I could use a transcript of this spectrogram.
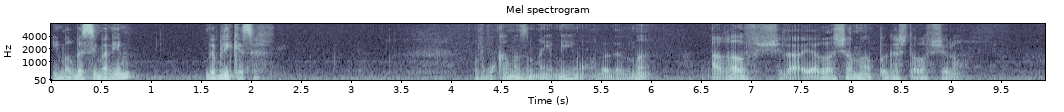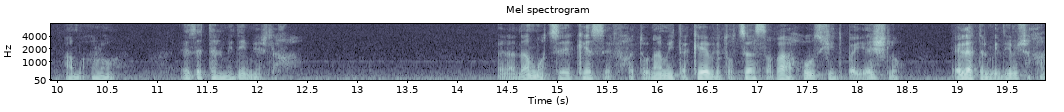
עם הרבה סימנים ובלי כסף. עברו כמה זמן, ימים, או לא יודע מה, הרב של העיירה שמה פגש את הרב שלו. אמר לו, איזה תלמידים יש לך? בן אדם מוצא כסף, חתונה מתעכבת, רוצה עשרה אחוז, שיתבייש לו. אלה התלמידים שלך?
